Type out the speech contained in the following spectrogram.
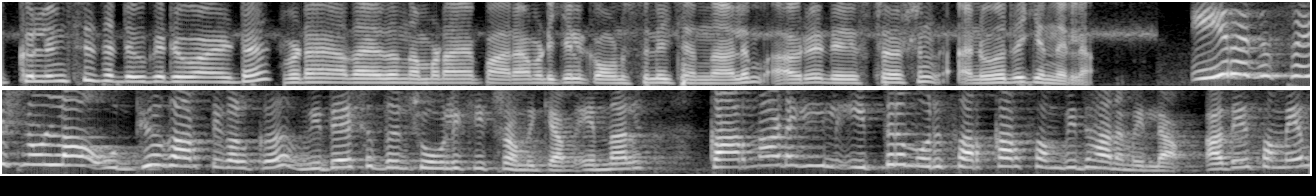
ഇക്വലൻസി സർട്ടിഫിക്കറ്റുമായിട്ട് ഇവിടെ അതായത് നമ്മുടെ പാരാമെഡിക്കൽ കൗൺസിലിൽ ചെന്നാലും അവർ രജിസ്ട്രേഷൻ അനുവദിക്കുന്നില്ല. ഈ രജിസ്ട്രേഷനുള്ള ഉദ്യോഗാർത്ഥികൾക്ക് വിദേശത്ത് ജോലിക്ക് ശ്രമിക്കാം. എന്നാൽ കർണാടകയിൽ ഇത്തരം ഒരു സർക്കാർ സംവിധാനമില്ല. അതേസമയം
